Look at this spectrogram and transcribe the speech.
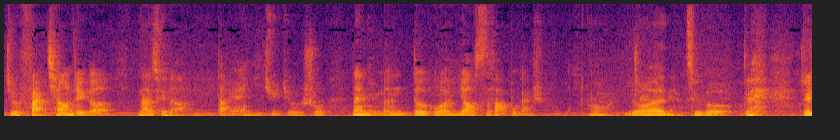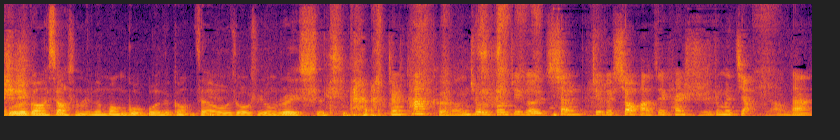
就反呛这个纳粹党党员一句，就是说那你们德国要司法部干什么？哦，原来这个 对，这是郭德纲相声里的蒙古国的梗在欧洲是用瑞士替代的。就是他可能就是说这个像这个笑话最开始是这么讲的，然后他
